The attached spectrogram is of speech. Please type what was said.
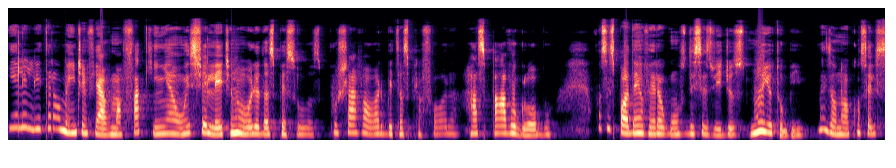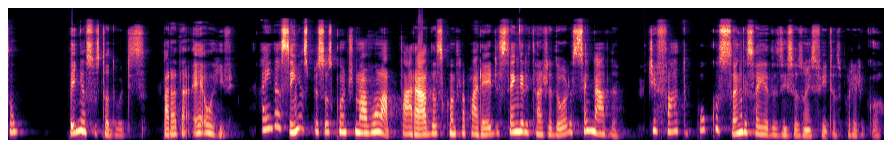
E ele literalmente enfiava uma faquinha um estilete no olho das pessoas, puxava órbitas para fora, raspava o globo. Vocês podem ver alguns desses vídeos no YouTube, mas eu não aconselho, são bem assustadores. A parada é horrível. Ainda assim, as pessoas continuavam lá, paradas contra a parede, sem gritar de dor, sem nada. De fato, pouco sangue saía das incisões feitas por Erigó.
